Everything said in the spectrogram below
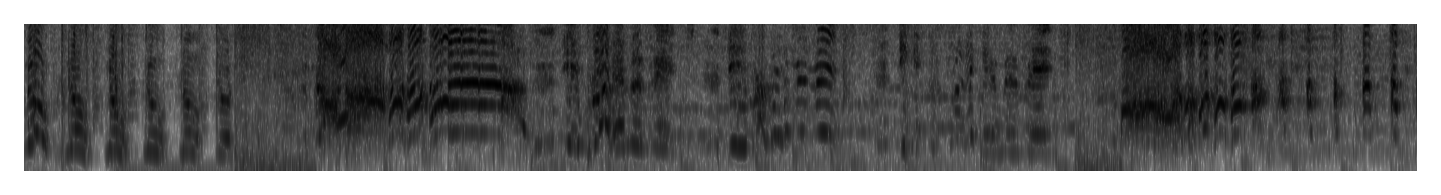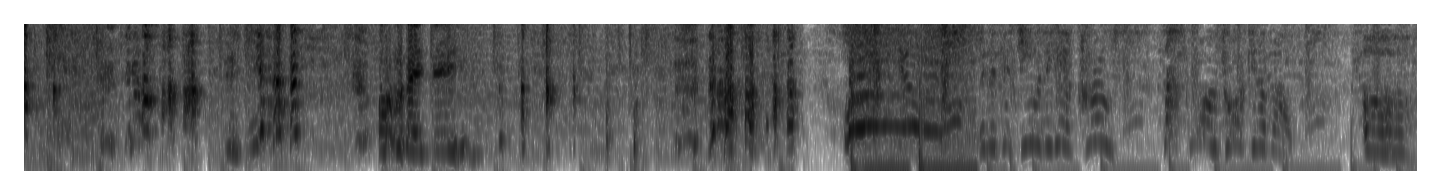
no, no, no, no, no, That's what I'm talking about. Oh,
